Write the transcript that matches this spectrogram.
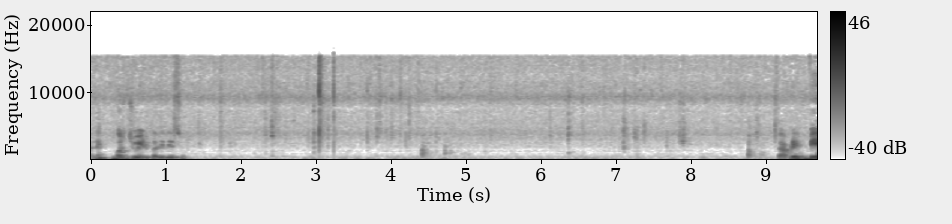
અને મરચું એડ કરી દઈશું તો આપણે બે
